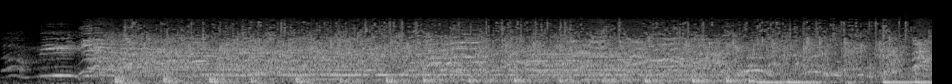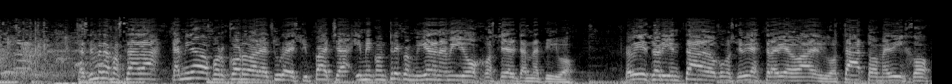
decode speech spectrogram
2000. La semana pasada caminaba por Córdoba a la altura de Chipacha y me encontré con mi gran amigo José Alternativo. Lo había desorientado como si hubiera extraviado algo. Tato me dijo,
